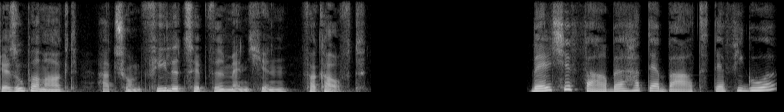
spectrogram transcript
Der Supermarkt hat schon viele Zipfelmännchen verkauft. Welche Farbe hat der Bart der Figur?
